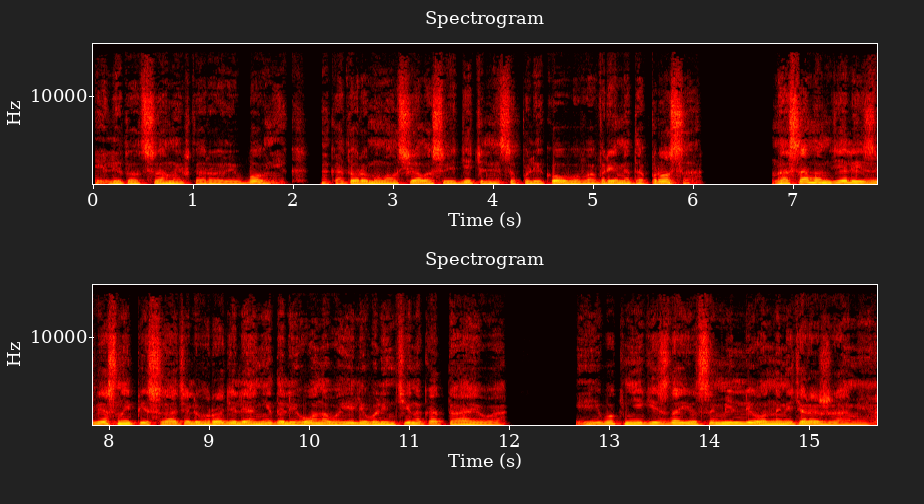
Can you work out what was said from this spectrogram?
Или тот самый второй любовник, о котором умолчала свидетельница Полякова во время допроса, на самом деле известный писатель вроде Леонида Леонова или Валентина Катаева, и его книги издаются миллионными тиражами.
